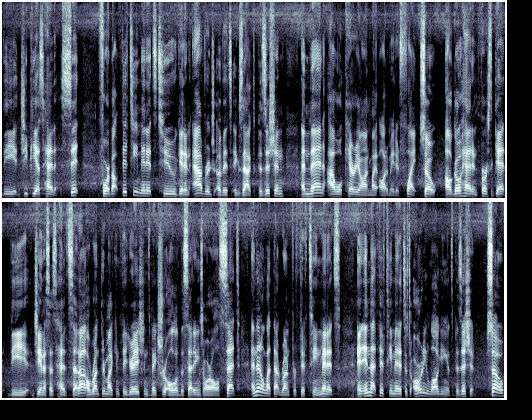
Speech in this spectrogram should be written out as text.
the GPS head sit for about 15 minutes to get an average of its exact position and then I will carry on my automated flight. So I'll go ahead and first get the GNSS head set up. I'll run through my configurations, make sure all of the settings are all set, and then I'll let that run for 15 minutes. And in that 15 minutes, it's already logging its position. So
